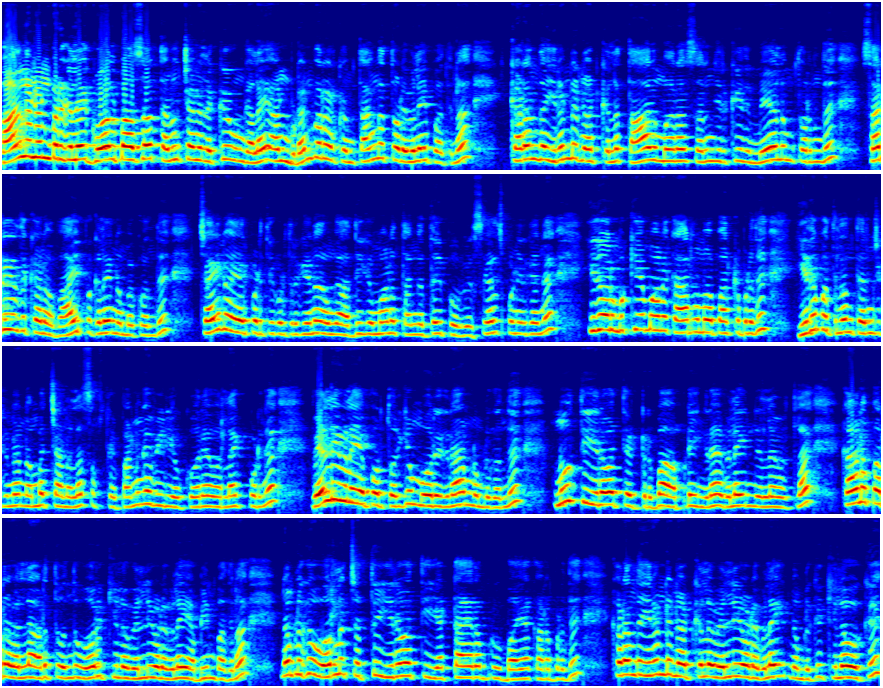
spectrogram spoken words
வாங்க நண்பர்களே கோல்பாசா தமிழ் சேனலுக்கு உங்களை அன்புடன் வரவேற்கும். தங்கத்தோட விலை பார்த்தீங்கன்னா கடந்த இரண்டு நாட்களில் தாறுமாறாக சரிஞ்சிருக்கு. இது மேலும் தொடர்ந்து சரியறதுக்கான வாய்ப்புகளை நமக்கு வந்து சைனா ஏற்படுத்தி கொடுத்துருக்கு. ஏன்னா அவங்க அதிகமான தங்கத்தை இப்போ சேல்ஸ் பண்ணியிருக்காங்க. இது ஒரு முக்கியமான காரணமாக பார்க்கப்படுது. இதை பற்றிலாம் தெரிஞ்சுக்கணும் நம்ம சேனலை சப்ஸ்கிரைப் பண்ணுங்கள் வீடியோக்கு ஒரே ஒரு லைக் போடுங்க. வெள்ளி விலையை பொறுத்த வரைக்கும் ஒரு கிராம் நம்மளுக்கு வந்து நூற்றி இருபத்தெட்டு ரூபாய் அப்படிங்கிற விலை நிலவரத்தில் காணப்படுற வெள்ளை. அடுத்து வந்து ஒரு கிலோ வெள்ளியோட விலை அப்படின்னு பார்த்தீங்கன்னா நம்மளுக்கு ஒரு லட்சத்து இருபத்தி எட்டாயிரம் ரூபாயாக காணப்படுது. கடந்த இரண்டு நாட்களில் வெள்ளியோட விலை நம்மளுக்கு கிலோ கிலோவுக்கு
